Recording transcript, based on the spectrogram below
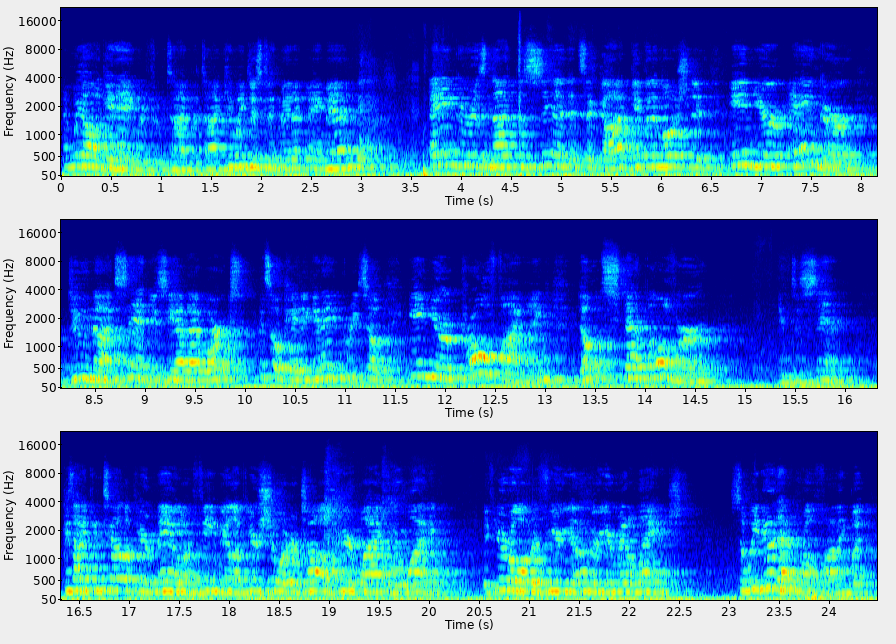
and we all get angry from time to time. Can we just admit it? Amen? Anger is not the sin, it's a God given emotion. In your anger, do not sin. You see how that works? It's okay to get angry. So, in your profiling, don't step over into sin. Because I can tell if you're male or female, if you're short or tall, if you're black or white, if you're old or if you're young or you're middle aged. So we do that profiling, but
